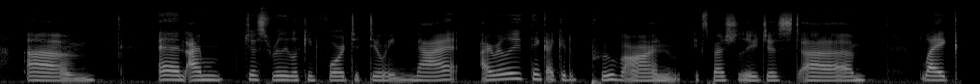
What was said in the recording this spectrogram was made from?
um, and I'm just really looking forward to doing that. I really think I could improve on, especially just um, like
